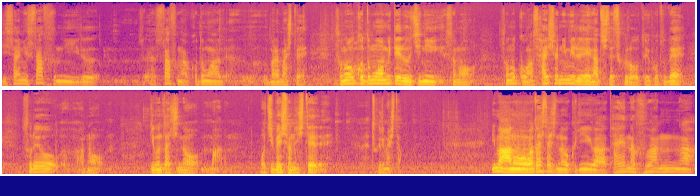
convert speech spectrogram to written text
実際にスタッフにいるスタッフが子供が生まれましてその子供を見ているうちにそのその子が最初に見る映画として作ろうということでそれをあの自分たちの、まあ、モチベーションにして作りました。今あの私たちの国は大変な不安が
